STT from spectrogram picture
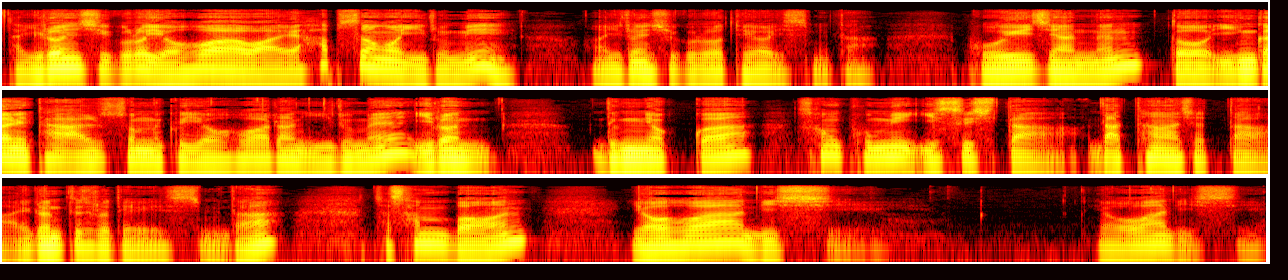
자, 이런 식으로 여호와와의 합성어 이름이 아, 이런 식으로 되어 있습니다. 보이지 않는 또 인간이 다 알 수 없는 그 여호와라는 이름에 이런 능력과 성품이 있으시다, 나타나셨다 이런 뜻으로 되어 있습니다. 자, 3번 여호와 니시 여호와 니시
